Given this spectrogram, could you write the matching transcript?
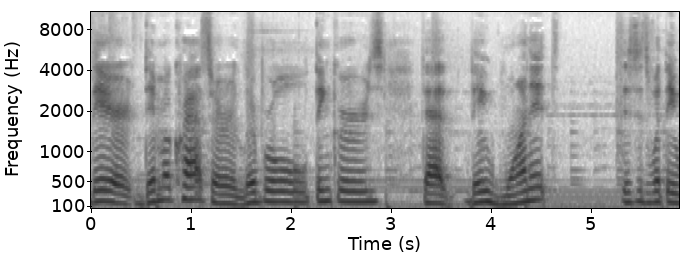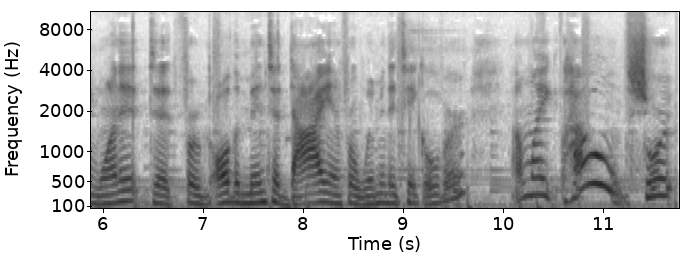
they're democrats or liberal thinkers that they wanted this is what they wanted to for all the men to die and for women to take over? I'm like how short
